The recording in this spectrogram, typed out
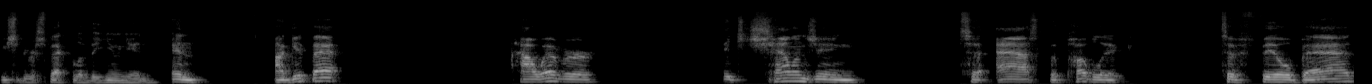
you should be respectful of the union. And I get that. However, it's challenging to ask the public to feel bad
